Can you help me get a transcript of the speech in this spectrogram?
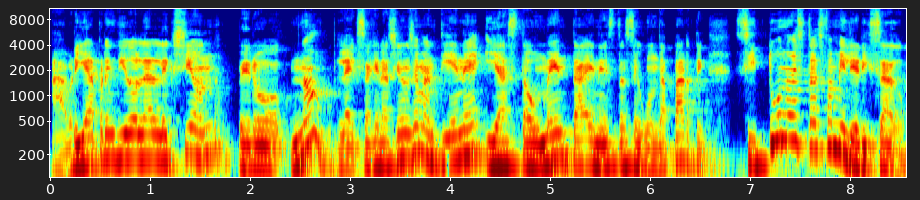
habría aprendido la lección, pero no, la exageración se mantiene y hasta aumenta en esta segunda parte. Si tú no estás familiarizado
